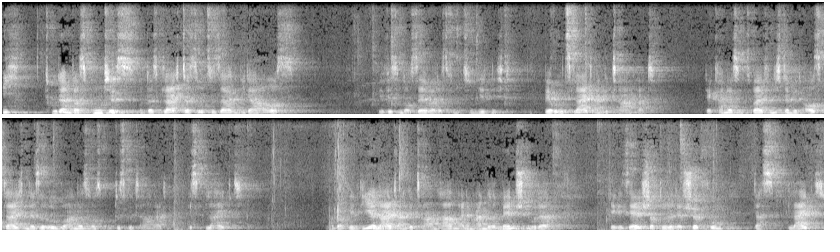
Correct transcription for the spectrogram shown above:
ich tue dann was Gutes und das gleicht das sozusagen wieder aus. Wir wissen doch selber, das funktioniert nicht. Wer uns Leid angetan hat, der kann das im Zweifel nicht damit ausgleichen, dass er irgendwo anders was Gutes getan hat. Es bleibt. Und auch wenn wir Leid angetan haben, einem anderen Menschen oder der Gesellschaft oder der Schöpfung, das bleibt.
